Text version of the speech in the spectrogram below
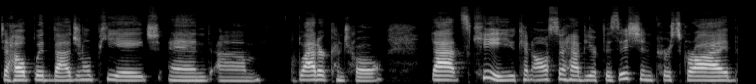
to help with vaginal pH and um, bladder control. That's key. You can also have your physician prescribe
